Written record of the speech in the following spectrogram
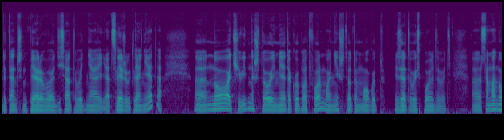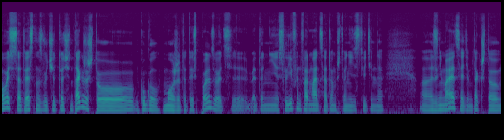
ретеншн первого, десятого дня и отслеживают ли они это. А, но очевидно, что имея такую платформу, они что-то могут из этого использовать. Сама новость, соответственно, звучит точно так же, что Google может это использовать. Э, это не слив информации о том, что они действительно Э, занимается этим, так что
